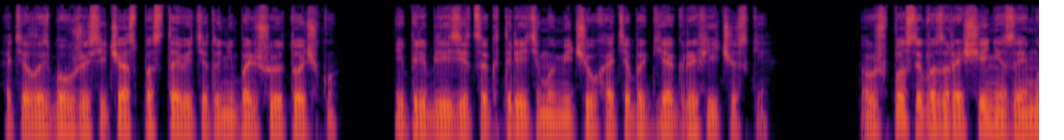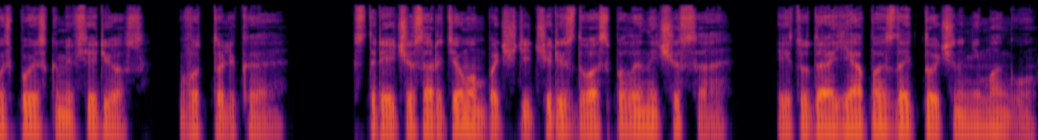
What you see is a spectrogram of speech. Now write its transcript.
Хотелось бы уже сейчас поставить эту небольшую точку и приблизиться к третьему мечу хотя бы географически. А уж после возвращения займусь поисками всерьез. Вот только... Встреча с Артемом почти через два с половиной часа, и туда я опоздать точно не могу.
